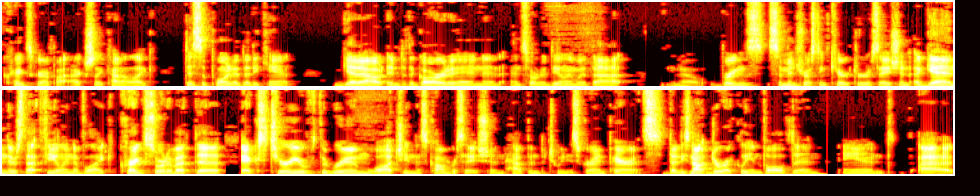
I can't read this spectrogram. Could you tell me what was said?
Craig's grandpa actually kind of like disappointed that he can't get out into the garden and, and sort of dealing with that. You know, brings some interesting characterization. Again, there's that feeling of like Craig sort of at the exterior of the room watching this conversation happen between his grandparents that he's not directly involved in. And uh,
